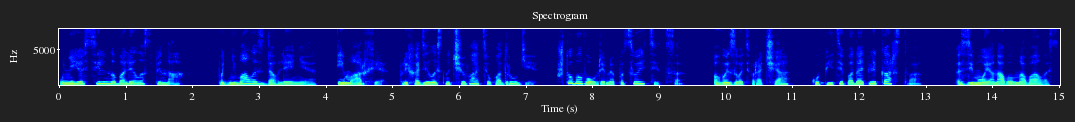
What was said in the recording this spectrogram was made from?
у нее сильно болела спина, поднималось давление, и Марфе приходилось ночевать у подруги, чтобы вовремя подсуетиться вызвать врача, купить и подать лекарства. Зимой она волновалась,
